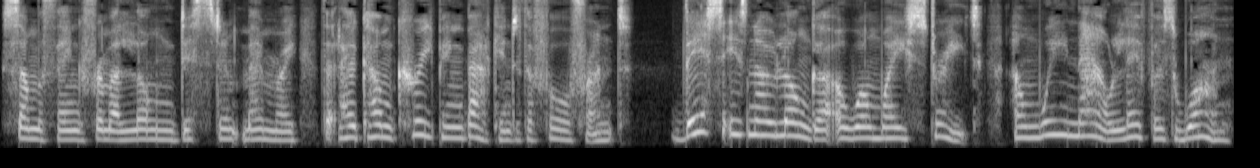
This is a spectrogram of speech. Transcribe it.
something from a long distant memory that had come creeping back into the forefront. This is no longer a one way street, and we now live as one.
